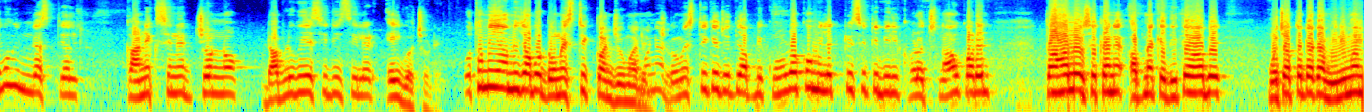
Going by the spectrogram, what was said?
এবং ইন্ডাস্ট্রিয়াল কানেকশনের জন্য ডাব্লিউবিএসিডিসিএল এর এই বছরে। প্রথমেই আমি যাব ডোমেস্টিক কনজিউমার মানে ডোমেস্টিকে যদি আপনি কোনো রকম ইলেকট্রিসিটি বিল খরচ নাও করেন তাহলেও সেখানে আপনাকে দিতে হবে পঁচাত্তর টাকা মিনিমাম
